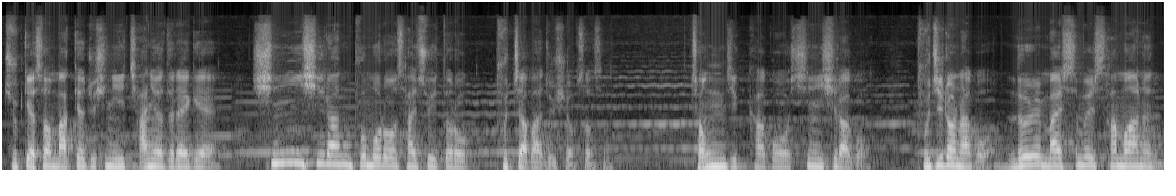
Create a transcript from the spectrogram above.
주께서 맡겨주신 이 자녀들에게 신실한 부모로 살 수 있도록 붙잡아 주시옵소서. 정직하고 신실하고 부지런하고 늘 말씀을 사모하는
